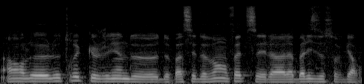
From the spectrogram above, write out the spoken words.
Alors le, le truc que je viens de, de passer devant, en fait, c'est la, la balise de sauvegarde.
